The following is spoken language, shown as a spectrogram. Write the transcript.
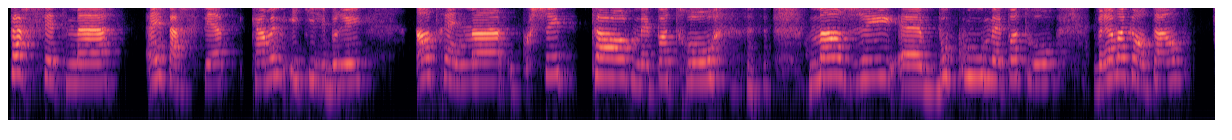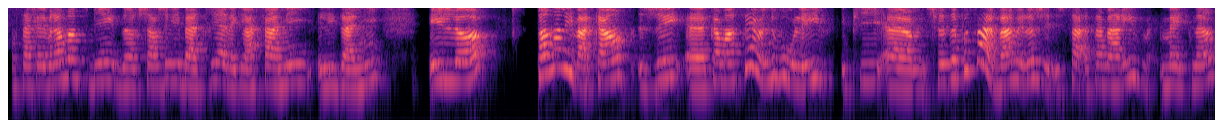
parfaitement imparfaites, quand même équilibrées. Entraînement, coucher tard, mais pas trop. Manger euh, beaucoup, mais pas trop. Vraiment contente. Ça fait vraiment du bien de recharger les batteries avec la famille, les amis. Et là, pendant les vacances, j'ai euh, commencé un nouveau livre. Et puis, euh, je faisais pas ça avant, mais là, ça, m'arrive maintenant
